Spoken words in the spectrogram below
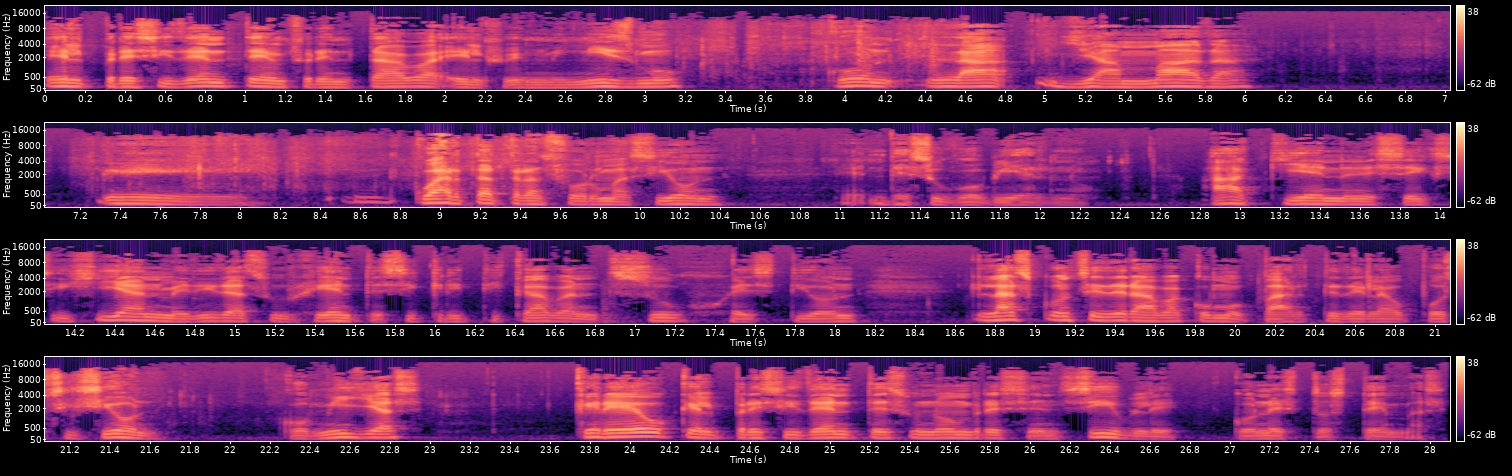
el presidente enfrentaba el feminismo con la llamada eh, cuarta transformación eh, de su gobierno. A quienes exigían medidas urgentes y criticaban su gestión, las consideraba como parte de la oposición. Comillas, creo que el presidente es un hombre sensible con estos temas,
